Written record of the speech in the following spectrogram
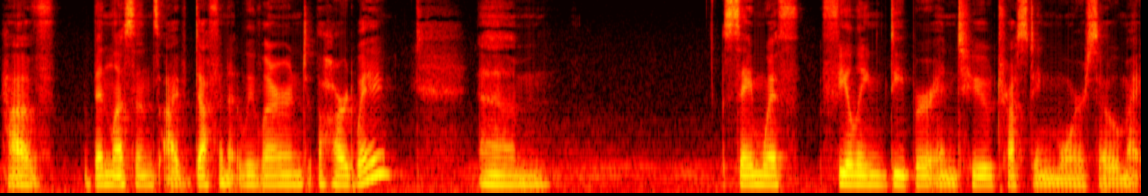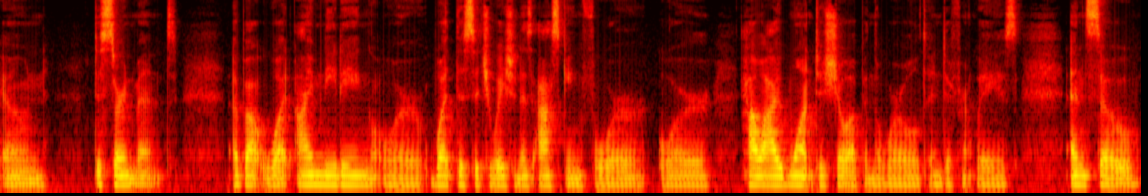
have been lessons I've definitely learned the hard way. Um, same with feeling deeper into trusting more so my own discernment about what I'm needing or what the situation is asking for or how I want to show up in the world in different ways. And so,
